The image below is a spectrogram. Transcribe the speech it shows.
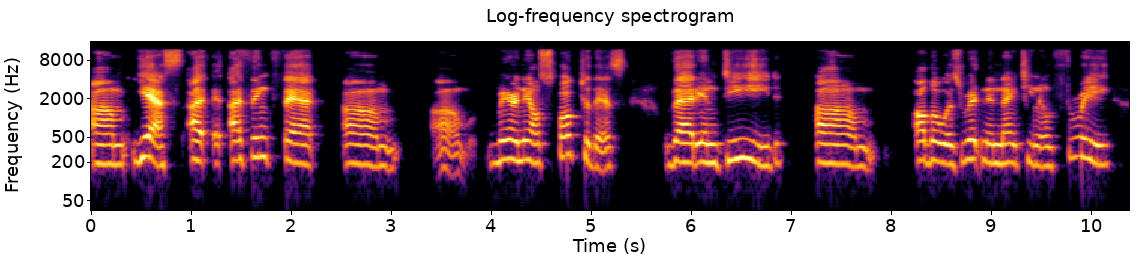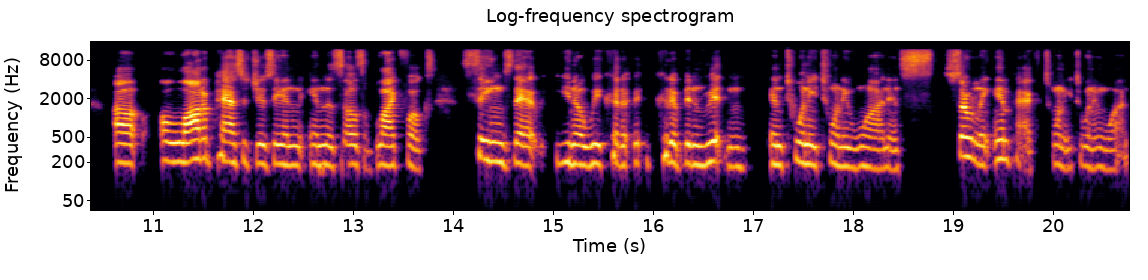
Um, yes, I, I think that um, um, MaryNell spoke to this, that indeed, um, although it was written in 1903, uh, a lot of passages in, in the Souls of Black folks seems that, you know, we could, could have been written in 2021 and certainly impact 2021.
